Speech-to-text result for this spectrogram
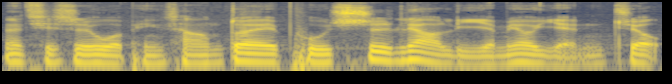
那其实我平常对葡式料理也没有研究，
